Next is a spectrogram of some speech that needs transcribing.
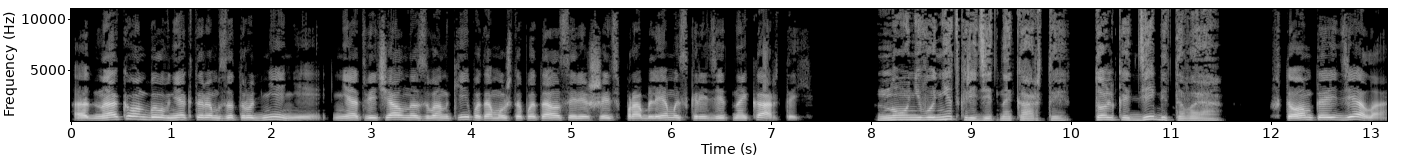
Однако он был в некотором затруднении, не отвечал на звонки, потому что пытался решить проблемы с кредитной картой. Но у него нет кредитной карты, только дебетовая. В том-то и дело.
